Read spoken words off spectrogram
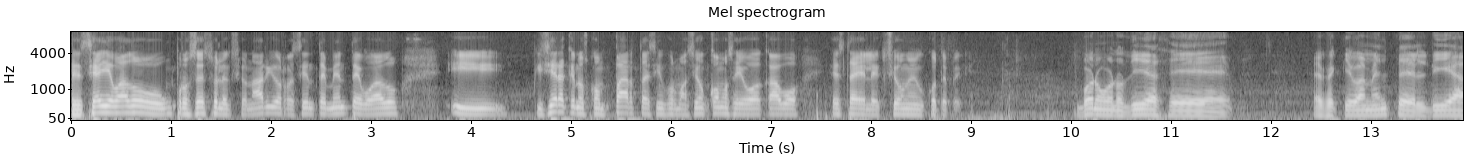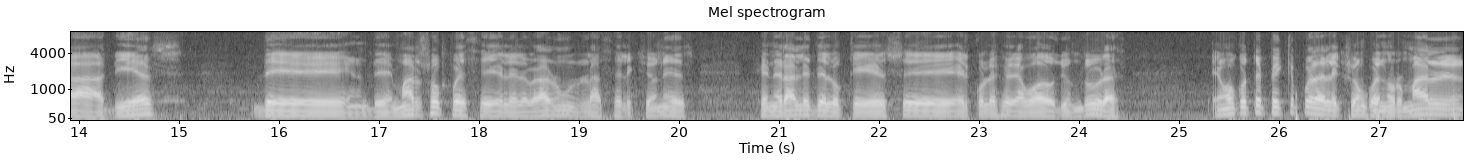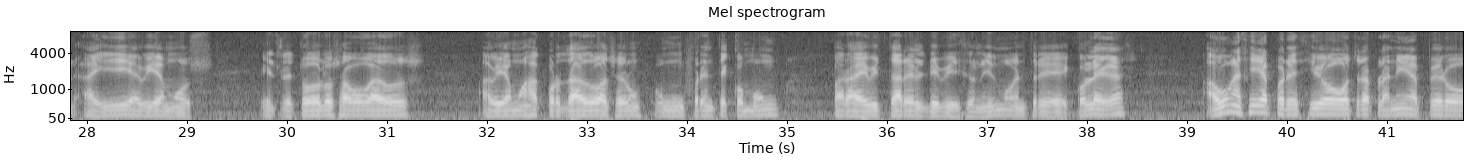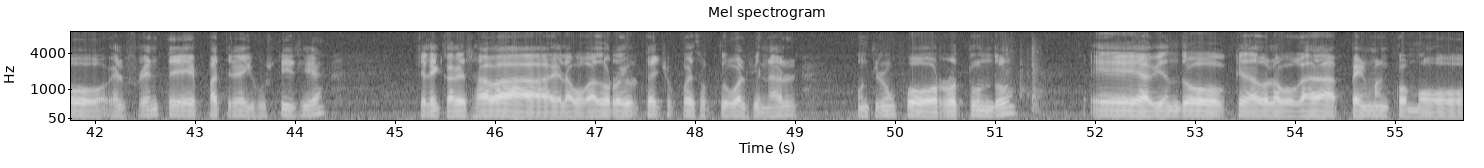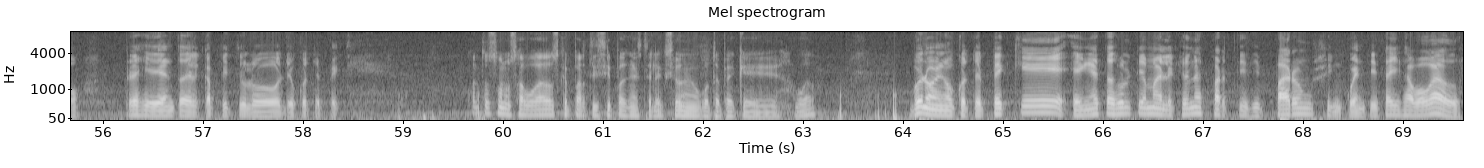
Eh, se ha llevado un proceso eleccionario recientemente, abogado, y quisiera que nos comparta esa información, cómo se llevó a cabo esta elección en Ocotepeque. Bueno, buenos días. Eh, efectivamente, el día 10 de, marzo, pues se celebraron las elecciones generales de lo que es eh, el Colegio de Abogados de Honduras. En Ocotepeque, pues la elección fue normal, ahí habíamos entre todos los abogados habíamos acordado hacer un, frente común para evitar el divisionismo entre colegas. Aún así apareció otra planilla, pero el Frente Patria y Justicia, que le encabezaba el abogado Roy Urtecho, pues obtuvo al final un triunfo rotundo, eh, habiendo quedado la abogada Penman como presidenta del capítulo de Ocotepeque. ¿Cuántos son los abogados que participan en esta elección en Ocotepeque, abogado? Bueno, en Ocotepeque en estas últimas elecciones participaron 56 abogados,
